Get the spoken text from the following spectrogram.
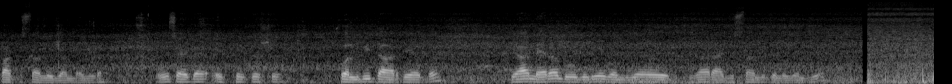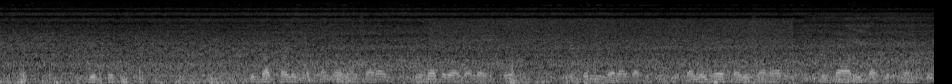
ਪਾਕਿਸਤਾਨ ਨੂੰ ਜਾਂਦਾ ਜਿਹੜਾ। ਉਹ ਸਾਈਡ ਇੱਥੇ ਕੁਝ ਫੁੱਲ ਵੀ ਤਾਰਦੇ ਆ ਉੱਧਰ। ਜਾਂ ਨਹਿਰਾਂ ਦੋ ਜਿਹੜੀਆਂ ਜਾਂਦੀਆਂ ਜਾਂ ਰਾਜਸਥਾਨ ਨੂੰ ਚਲੇ ਜਾਂਦੀਆਂ। ਦੇਖੋ ਜਿੱਦਾਂ ਪਾਣੀ ਇਕੱਠਾ ਕਰਨਾ ਸਾਰਾ ਦੋਨਾਂ ਦਰਿਆਵਾਂ ਦਾ ਇੱਥੇ ਇੱਧਰ ਨੂੰ ਨਹਿਰਾਂ ਕੱਢ ਦਿੱਤੀ ਨਹੀਂ ਤਾਂ ਪਾਣੀ ਸਾਰਾ ਵਿਕਾਰ ਹੀ ਪਾਕਿਸਤਾਨ ਤੋਂ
